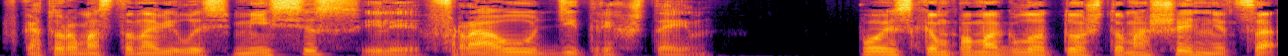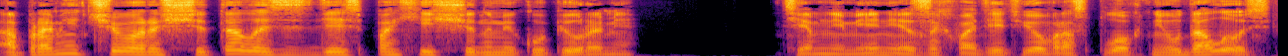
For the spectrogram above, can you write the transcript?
в котором остановилась миссис или фрау Дитрихштейн. Поискам помогло то, что мошенница опрометчиво рассчиталась здесь похищенными купюрами. Тем не менее, захватить ее врасплох не удалось.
